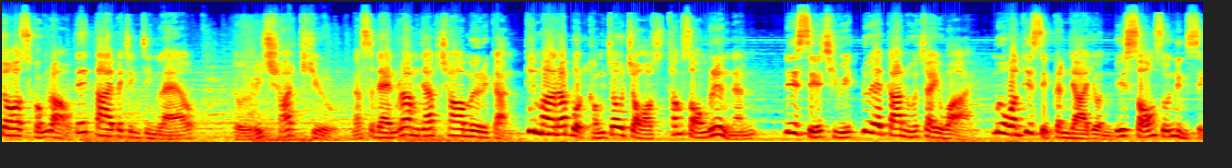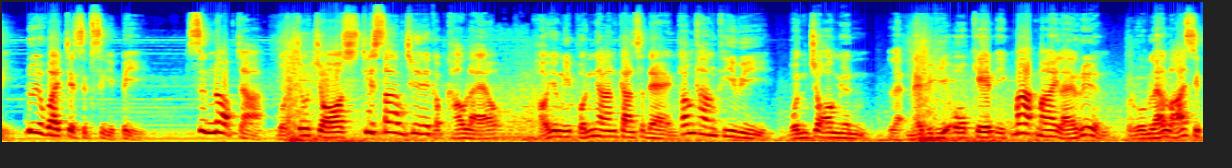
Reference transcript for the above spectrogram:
จอสของเราได้ตายไปจริง ๆ แล้ว โดยริชาร์ดคิวนักแสดงร่างยักษ์ชาวอเมริกัน ที่มารับบทของเจ้าจอร์สทั้งสองเรื่องนั้น ได้เสียชีวิตด้วยอาการหัวใจวาย เมื่อวันที่ 10 กันยายนปี 2014 ด้วยวัย 74 ปี ซึ่งนอกจากบทเจ้าจอร์สที่สร้างชื่อให้กับเขาแล้ว เขายังมีผลงานการแสดงทั้งทางทีวี บนจอเงิน และในวิดีโอเกมอีกมากมายหลายเรื่อง รวมแล้วหลายสิบ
